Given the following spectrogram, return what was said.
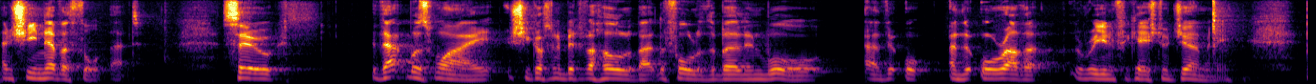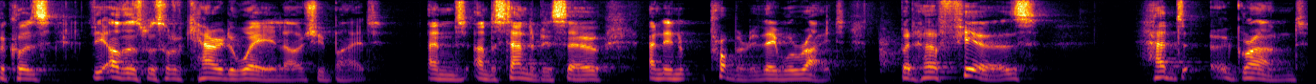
And she never thought that. So that was why she got in a bit of a hole about the fall of the Berlin Wall, the, or, and the, or rather, the reunification of Germany, because the others were sort of carried away largely by it, and understandably so, and in, probably they were right. But her fears had a ground.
